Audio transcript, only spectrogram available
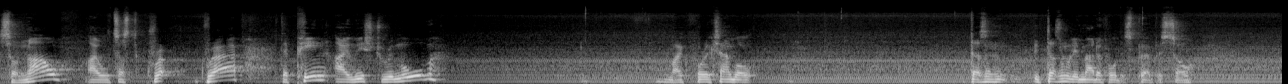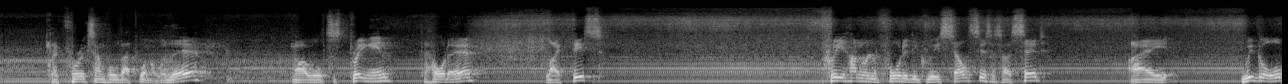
So now I will just gra grab the pin I wish to remove. Like for example, doesn't it doesn't really matter for this purpose. So like for example that one over there. I will just bring in the hot air like this 340 degrees Celsius as I said I wiggle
